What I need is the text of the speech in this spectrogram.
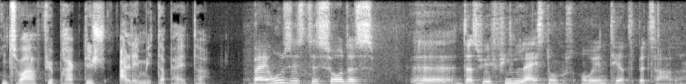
Und zwar für praktisch alle Mitarbeiter. Bei uns ist es so, dass, äh, dass wir viel leistungsorientiert bezahlen.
